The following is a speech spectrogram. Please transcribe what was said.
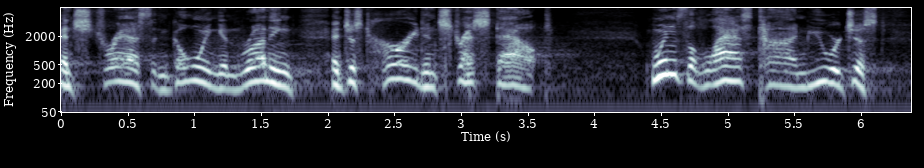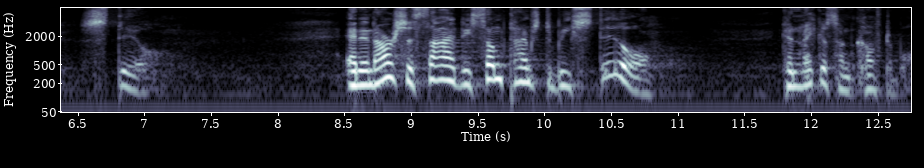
and stress and going and running and just hurried and stressed out. When's the last time you were just still? And in our society, sometimes to be still can make us uncomfortable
